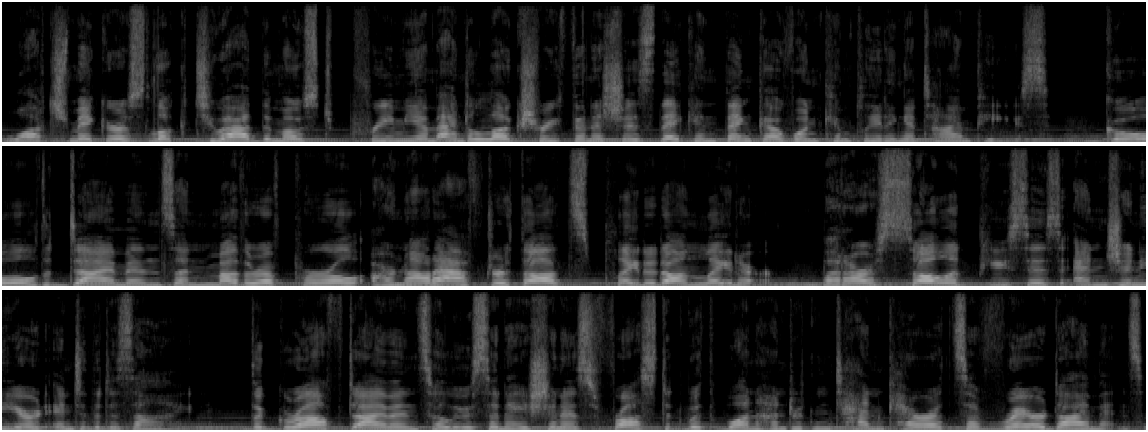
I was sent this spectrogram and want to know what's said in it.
Watchmakers look to add the most premium and luxury finishes they can think of when completing a timepiece. Gold, diamonds, and mother of pearl are not afterthoughts plated on later, but are solid pieces engineered into the design. The Graff Diamonds hallucination is frosted with 110 carats of rare diamonds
